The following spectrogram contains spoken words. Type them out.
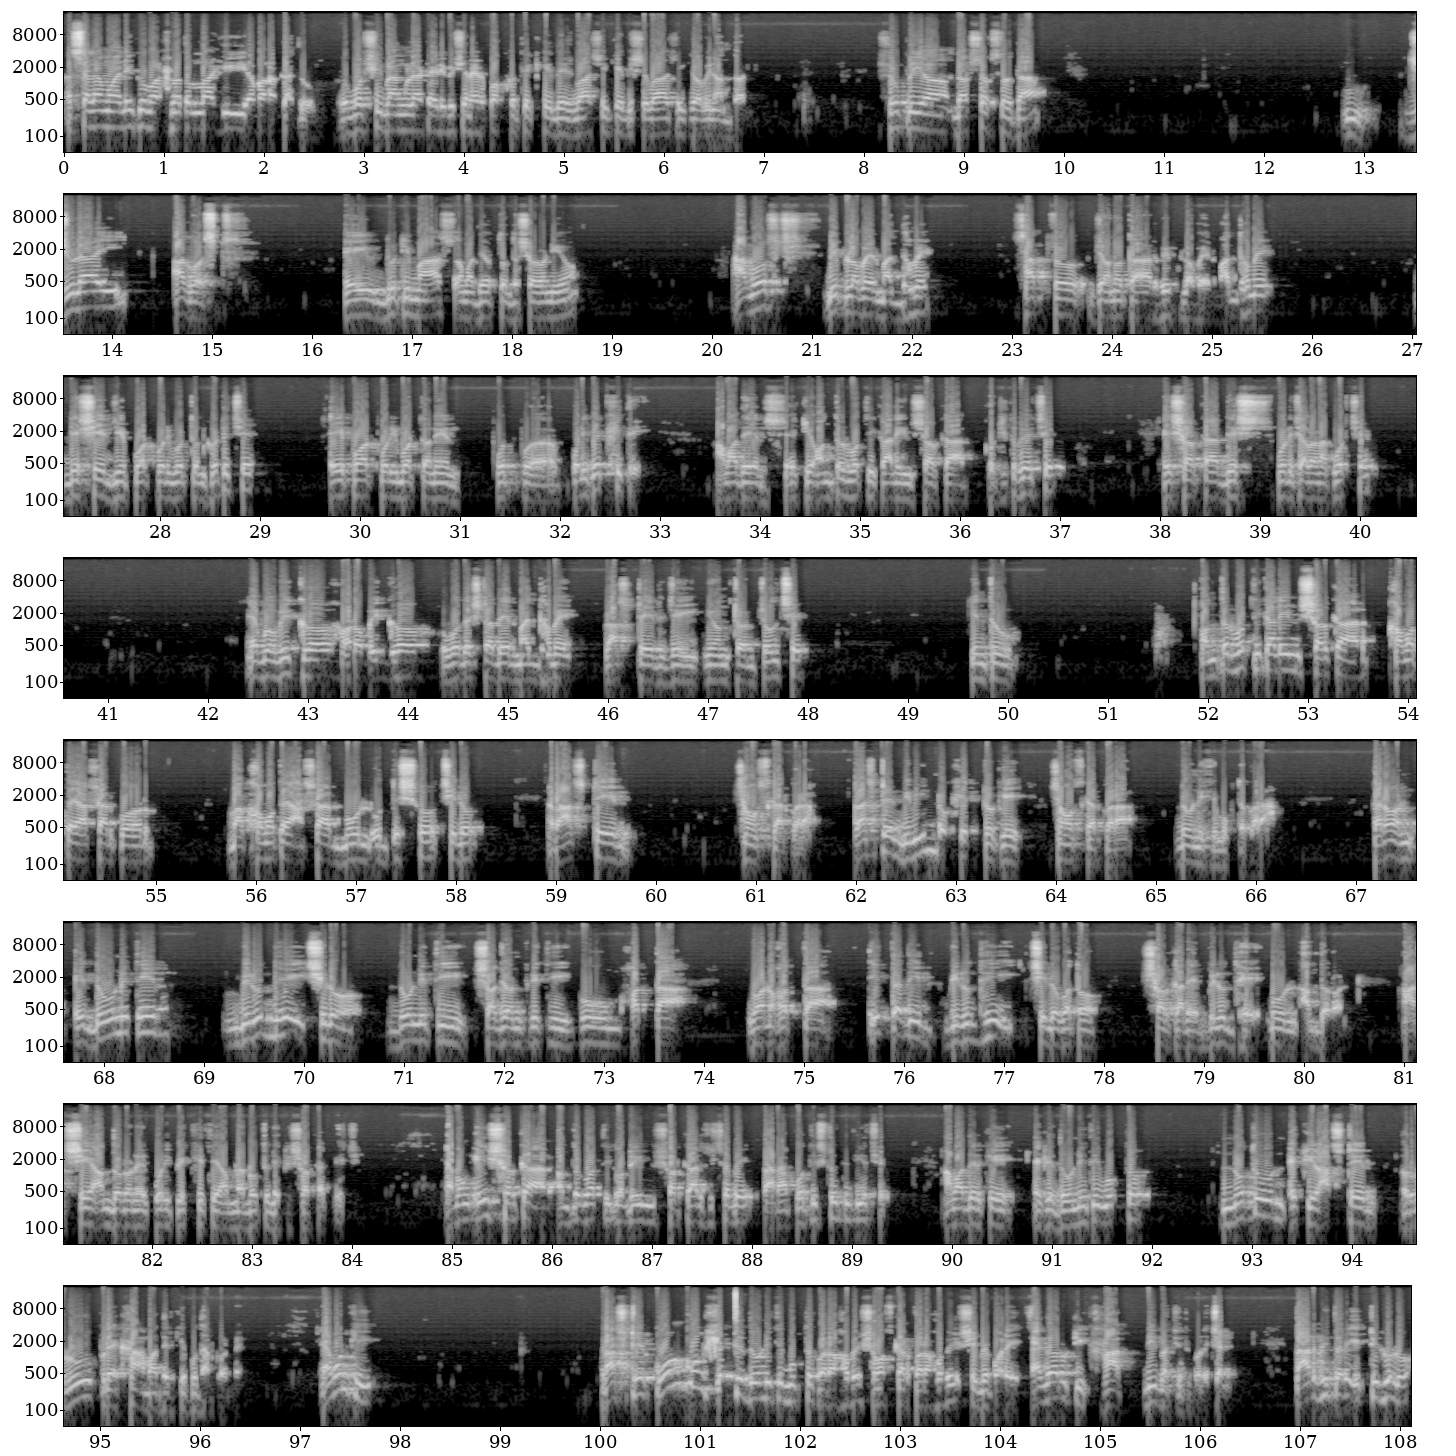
আসসালামু আলাইকুম রহমতুল্লাহি আবরাকাত রূপসী বাংলা টেলিভিশনের পক্ষ থেকে দেশবাসীকে, বিশ্ববাসীকে অভিনন্দন। সুপ্রিয় দর্শক শ্রোতা, জুলাই, আগস্ট, এই দুটি মাস আমাদের অত্যন্ত স্মরণীয়। আগস্ট বিপ্লবের মাধ্যমে, ছাত্র জনতার বিপ্লবের মাধ্যমে, দেশের যে পট পরিবর্তন ঘটেছে এই পট পরিবর্তনের পরিপ্রেক্ষিতে আমাদের একটি অন্তর্বর্তীকালীন সরকার গঠিত হয়েছে। এই সরকার দেশ পরিচালনা করছে। এবং অভিজ্ঞ, অনভিজ্ঞ উপদেষ্টাদের মাধ্যমে রাষ্ট্রের যে নিয়ন্ত্রণ চলছে। কিন্তু অন্তর্বর্তীকালীন সরকার ক্ষমতায় আসার পর বা ক্ষমতায় আসার মূল উদ্দেশ্য ছিল রাষ্ট্রের সংস্কার করা, রাষ্ট্রের বিভিন্ন ক্ষেত্রকে সংস্কার করা দুর্নীতি মুক্ত করা। কারণ এই দুর্নীতির বিরুদ্ধেই ছিল দুর্নীতি, স্বজন প্রীতি, গুম, হত্যা, গণহত্যা ইত্যাদির বিরুদ্ধেই ছিল গত সরকারের বিরুদ্ধে মূল আন্দোলন। আর সেই আন্দোলনের পরিপ্রেক্ষিতে আমরা নতুন একটি সরকার পেয়েছি। এবং এই সরকার অন্তর্বর্তীকালীন সরকার হিসেবে তারা প্রতিশ্রুতি দিয়েছে আমাদেরকে একটি দুর্নীতি মুক্ত নতুন একটি রাষ্ট্রের রূপরেখা আমাদেরকে প্রদান করবে। এমনকি রাষ্ট্রের কোন কোন ক্ষেত্রে দুর্নীতি মুক্ত করা হবে, সংস্কার করা হবে, সে ব্যাপারে এগারোটি খাত নির্বাচিত করেছেন। তার ভিতরে একটি হলো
